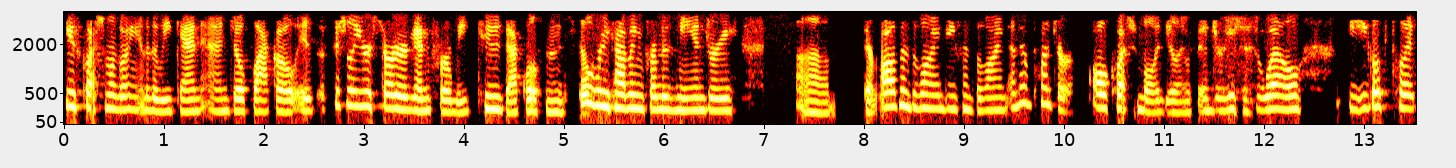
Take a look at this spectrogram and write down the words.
He's questionable going into the weekend, and Joe Flacco is officially your starter again for week two. Zach Wilson still rehabbing from his knee injury. Um, their offensive line, defensive line, and their punter all questionable and dealing with injuries as well. The Eagles put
